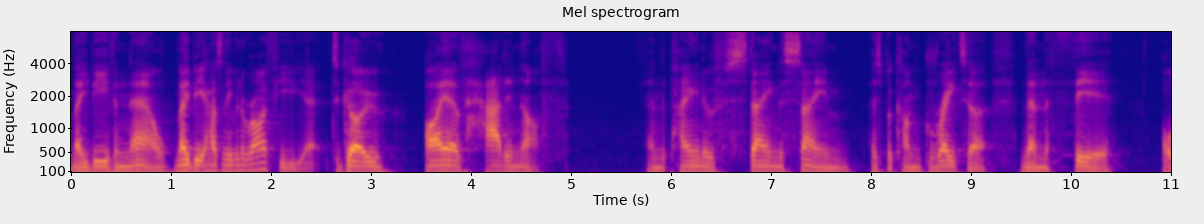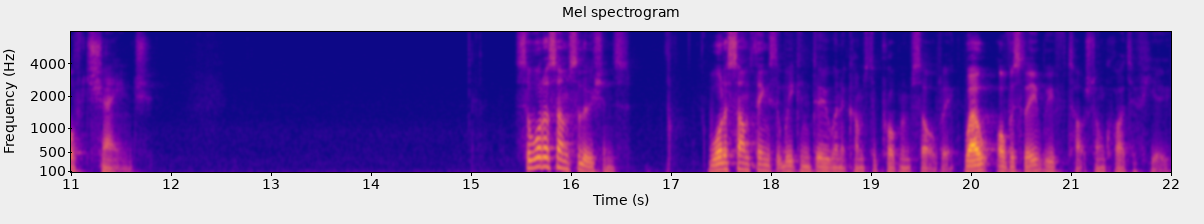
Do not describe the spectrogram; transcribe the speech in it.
maybe even now, maybe it hasn't even arrived for you yet, to go, I have had enough. And the pain of staying the same has become greater than the fear of change. So, what are some solutions? What are some things that we can do when it comes to problem solving? Well, obviously, we've touched on quite a few.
